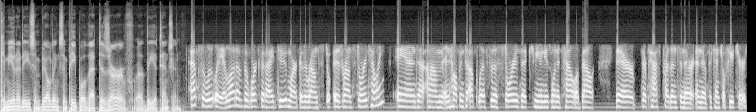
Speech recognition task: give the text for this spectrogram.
communities and buildings and people that deserve uh, the attention. Absolutely, a lot of the work that I do, Mark, is around sto- is around storytelling and um, and helping to uplift the stories that communities want to tell about their their past, present, and their and their potential futures.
